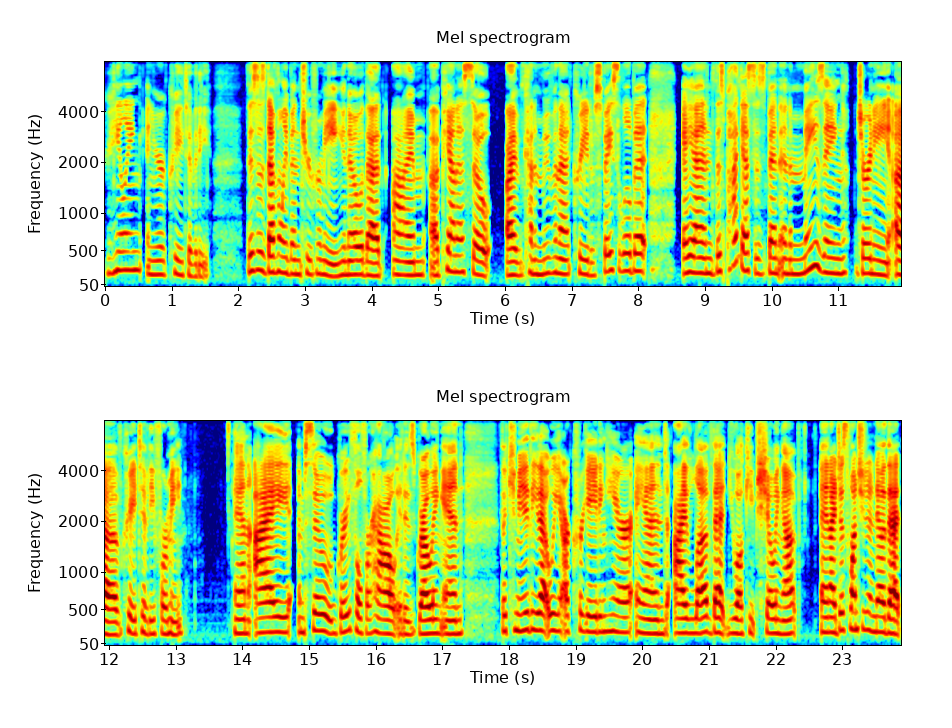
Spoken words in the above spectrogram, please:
your healing and your creativity. This has definitely been true for me. You know that I'm a pianist, so I'm kind of moving that creative space a little bit. And this podcast has been an amazing journey of creativity for me. And I am so grateful for how it is growing and the community that we are creating here. And I love that you all keep showing up. And I just want you to know that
